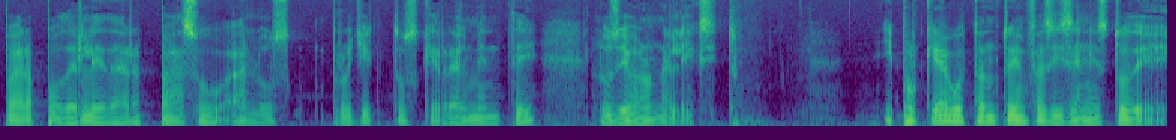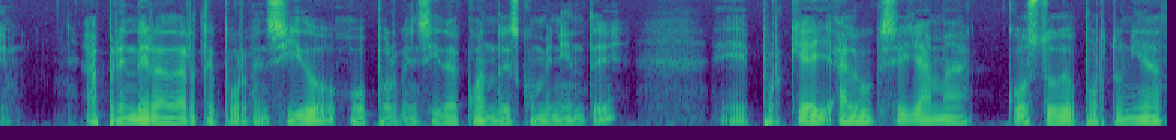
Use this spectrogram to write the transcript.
para poderle dar paso a los proyectos que realmente los llevaron al éxito. ¿Y por qué hago tanto énfasis en esto de aprender a darte por vencido o por vencida cuando es conveniente? Eh, porque hay algo que se llama costo de oportunidad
